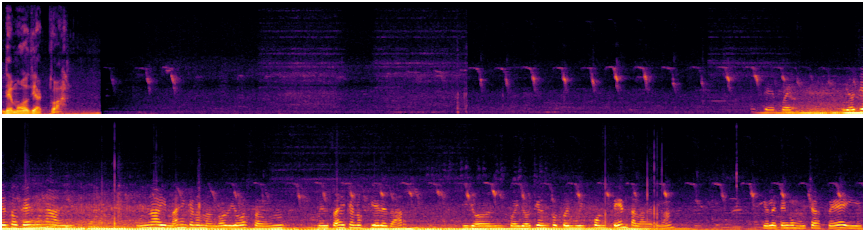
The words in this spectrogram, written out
de modo de actuar. Pues yo siento que es una, una imagen que nos mandó Dios, un mensaje que nos quiere dar. Y yo, pues yo siento, estoy muy contenta, la verdad. Yo le tengo mucha fe y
